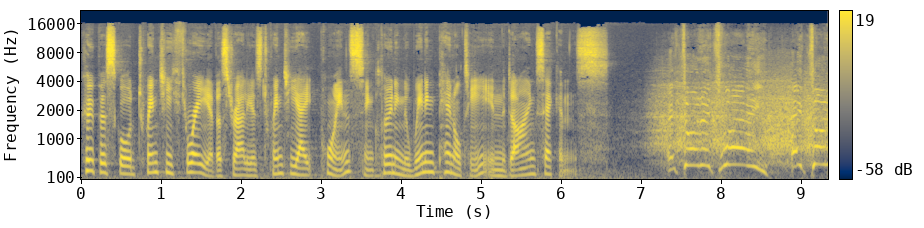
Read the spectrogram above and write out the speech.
Cooper scored 23 of Australia's 28 points, including the winning penalty in the dying seconds. It's on its way! It's on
